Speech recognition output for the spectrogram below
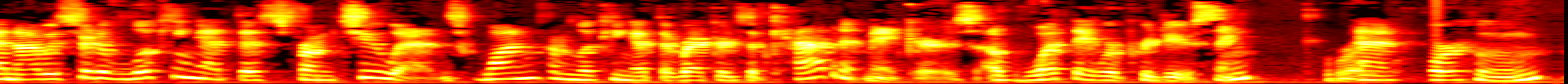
And I was sort of looking at this from two ends. One, from looking at the records of cabinet makers of what they were producing Right. and for whom,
